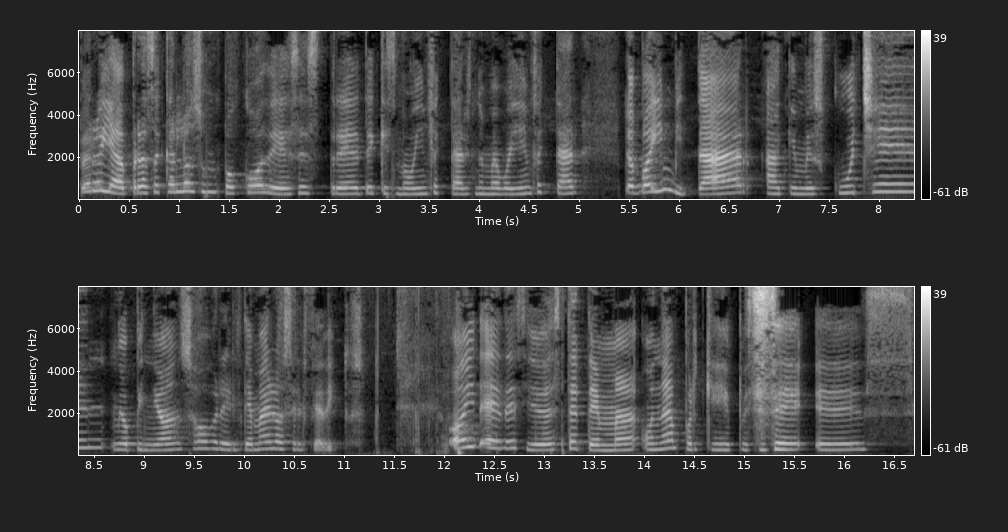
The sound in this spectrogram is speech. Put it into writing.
Pero ya para sacarlos un poco de ese estrés de que si me voy a infectar, si no me voy a infectar, los voy a invitar a que me escuchen mi opinión sobre el tema de los selfie adictos. Hoy he decidido este tema, una porque pues ese es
